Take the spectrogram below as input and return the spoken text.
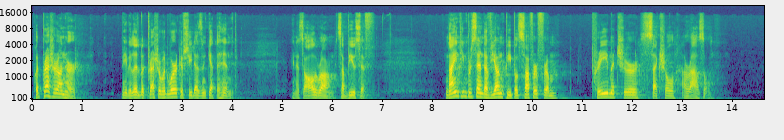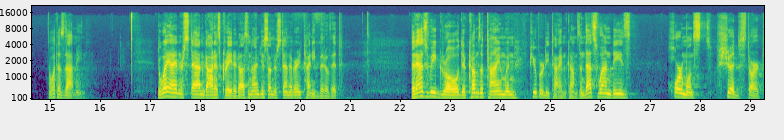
put pressure on her. Maybe a little bit pressure would work if she doesn't get the hint. And it's all wrong, it's abusive. 19% of young people suffer from premature sexual arousal. Now, what does that mean? The way I understand God has created us, and I just understand a very tiny bit of it, that as we grow, there comes a time when puberty time comes, and that's when these hormones should start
